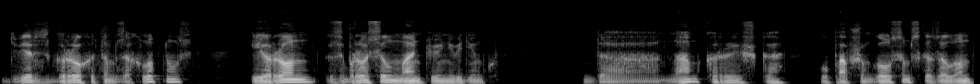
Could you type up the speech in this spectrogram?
Дверь с грохотом захлопнулась, и Рон сбросил мантию-невидимку. — Да, нам крышка, — упавшим голосом сказал он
